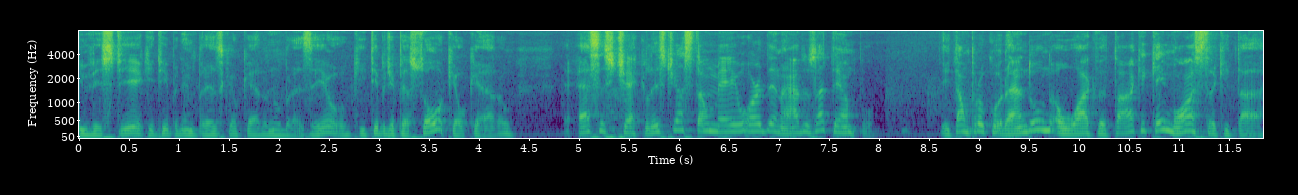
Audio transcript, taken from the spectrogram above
investir, que tipo de empresa que eu quero no Brasil, que tipo de pessoa que eu quero. Essas checklists já estão meio ordenados a tempo. E estão procurando o walk the talk quem mostra que está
